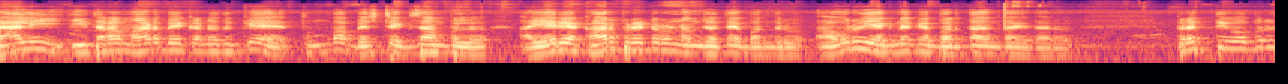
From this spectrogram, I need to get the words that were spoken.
ರ್ಯಾಲಿ ಈ ತರ ಮಾಡ್ಬೇಕನ್ನೋದಕ್ಕೆ ತುಂಬಾ ಬೆಸ್ಟ್ ಎಕ್ಸಾಂಪಲ್ ಆ ಏರಿಯಾ ಕಾರ್ಪೊರೇಟರ್ ನಮ್ಮ ಜೊತೆ ಬಂದ್ರು. ಅವರು ಯಜ್ಞಕ್ಕೆ ಬರ್ತಾ ಅಂತ ಇದ್ದಾರೆ ಪ್ರತಿಯೊಬ್ಬರು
